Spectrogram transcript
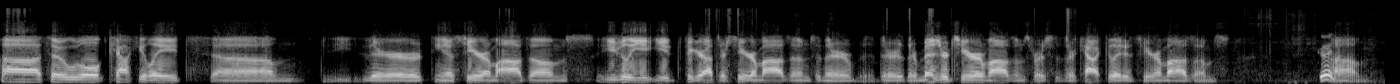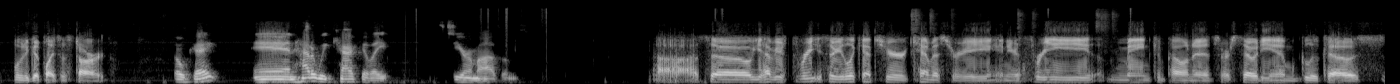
Uh, so we'll calculate um, their you know serum osms. Usually, you'd figure out their serum osms and their their their measured serum osms versus their calculated serum osms. Good. Um, would be a good place to start. Okay, and how do we calculate serum osms? Uh, so you have your three. So you look at your chemistry, and your three main components are sodium, glucose,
